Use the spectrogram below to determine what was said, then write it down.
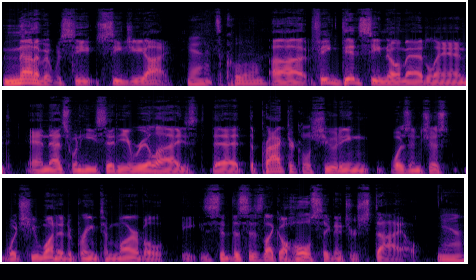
none of it was C- CGI. Yeah. That's cool. Uh, Feige did see Nomadland, and that's when he said he realized that the practical shooting wasn't just what she wanted to bring to Marvel. He said this is like a whole signature style Yeah.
